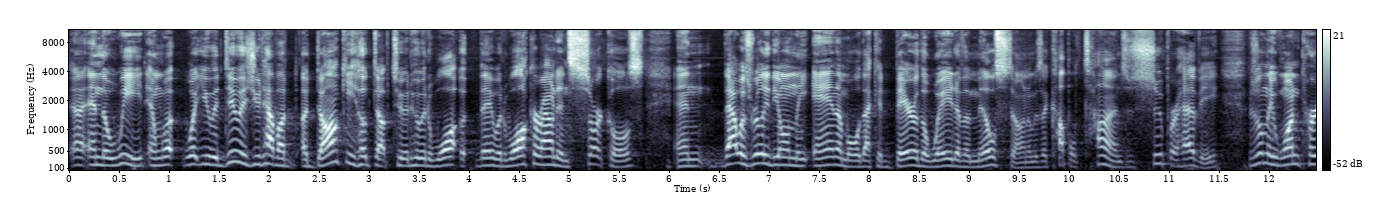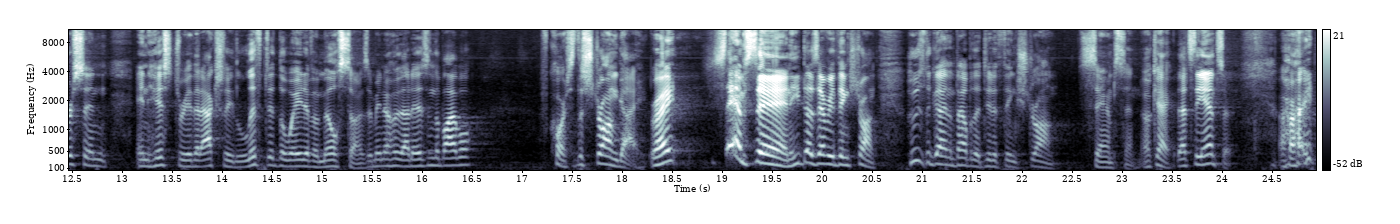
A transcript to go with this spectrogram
uh, and the wheat. And what, what you would do is you'd have a, a, donkey hooked up to it who would walk, they would walk around in circles. And that was really the only animal that could bear the weight of a millstone. It was a couple tons, it was super heavy. There's only one person in history that actually lifted the weight of a millstone. Does anybody know who that is in the Bible? Of course, the strong guy, right? Samson, he does everything strong. Who's the guy in the Bible that did a thing strong? Samson. Okay, that's the answer. All right?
